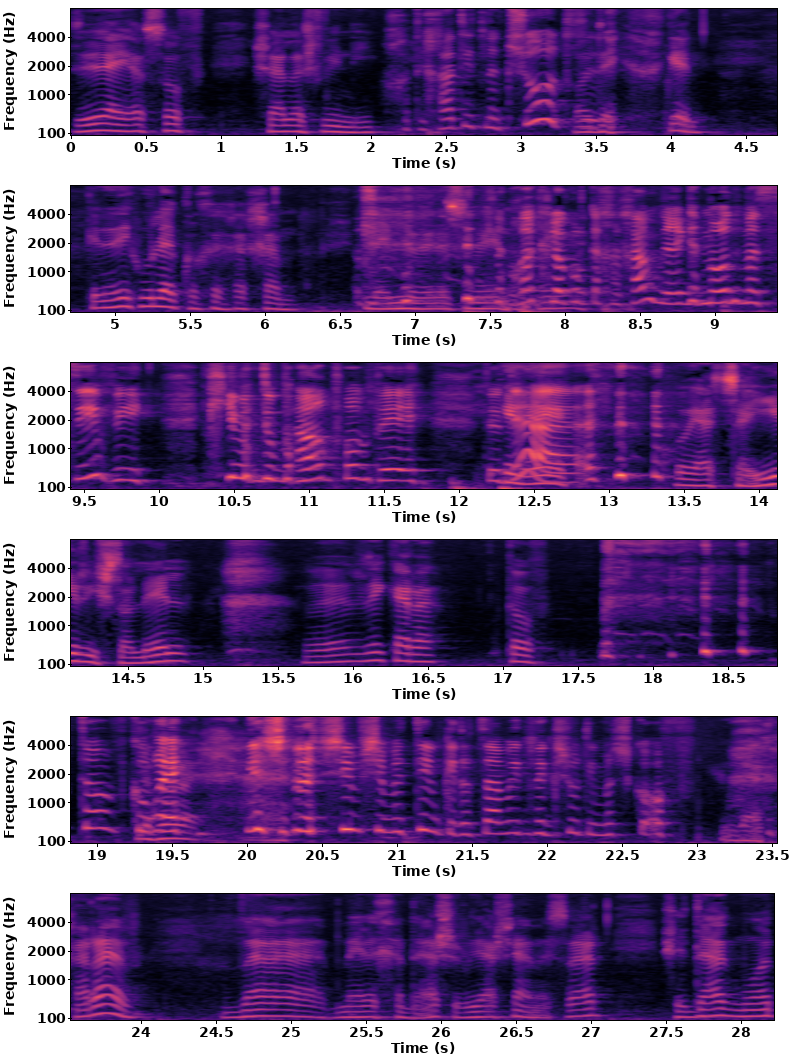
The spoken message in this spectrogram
זה היה סוף שעל השמיני. חתיכת התנגשות. עוד זה איך, כן. כנראה הוא לא כל כך חכם בינו לבין עצמנו. לא רק לא כל כך חכם, כנראה גם מאוד מסיבי, כי מדובר פה ב... אתה יודע. הוא היה צעיר, השתולל, וזה קרה. טוב. טוב, קורה. יש אנשים שמתים כתוצאה מהתנגשות עם משקוף. ואחריו בא מלך חדש, לואי ה-12, שדאג מאוד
